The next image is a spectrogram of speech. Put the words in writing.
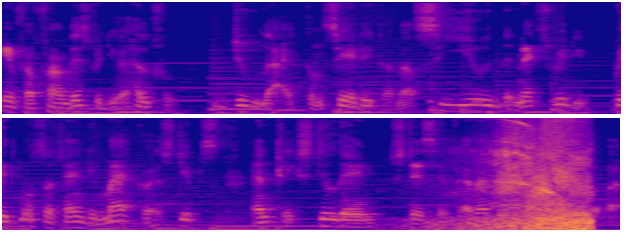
If you found this video helpful, do like share it and I'll see you in the next video with more such handy macOS tips and tricks. Till then, stay safe and bye bye.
